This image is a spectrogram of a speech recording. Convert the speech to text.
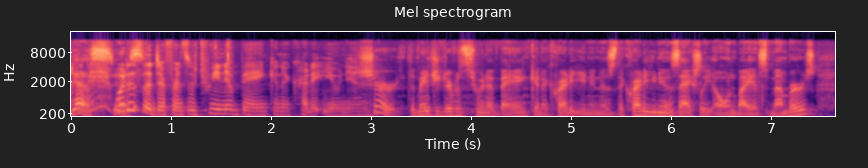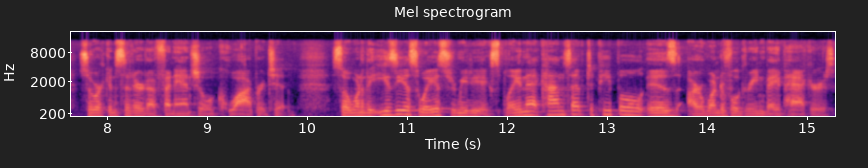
Yes. What yes. is the difference between a bank and a credit union? Sure. The major difference between a bank and a credit union is the credit union is actually owned by its members, so we're considered a financial cooperative. So, one of the easiest ways for me to explain that concept to people is our wonderful Green Bay Packers.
